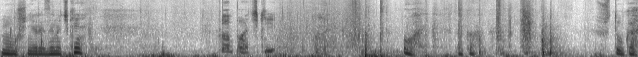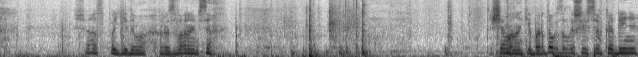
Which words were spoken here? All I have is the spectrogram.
Мушні резиночки. Опачки. О, така штука. Зараз поїдемо, розваримося. Ще маленький бардок залишився в кабіні.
